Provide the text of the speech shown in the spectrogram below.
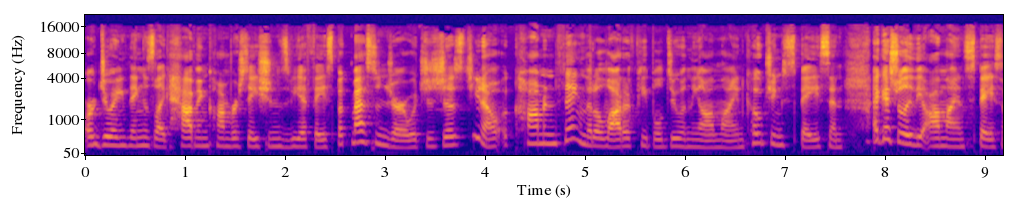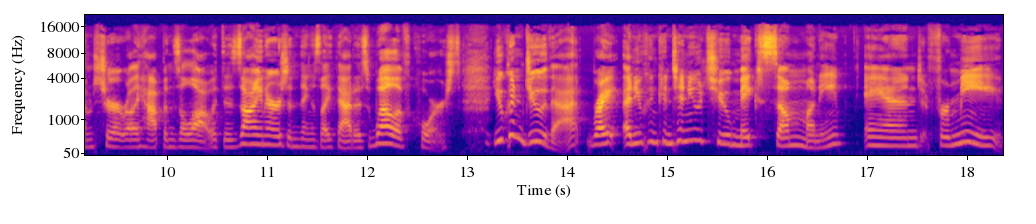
or doing things like having conversations via Facebook Messenger, which is just, you know, a common thing that a lot of people do in the online coaching space. And I guess really the online space, I'm sure it really happens a lot with designers and things like that as well, of course. You can do that, right? And you can continue to make some money. And for me,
